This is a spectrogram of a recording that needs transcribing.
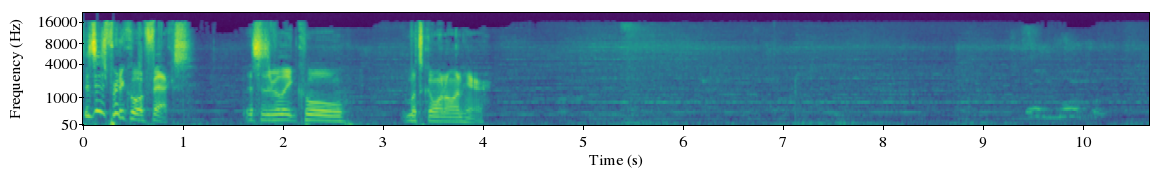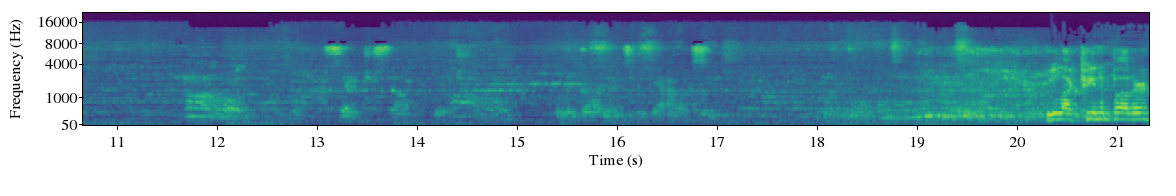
This is pretty cool effects. This is really cool what's going on here. Oh, save yourself, bitch. For the guardians of the galaxy. You like peanut butter?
